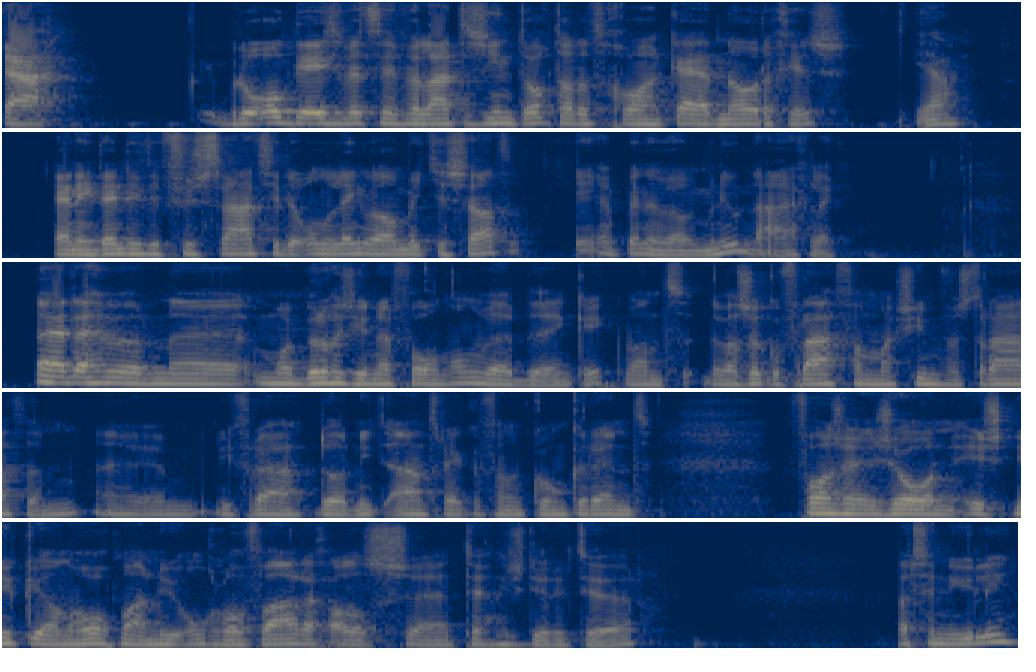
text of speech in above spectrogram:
Ja, ik bedoel, ook deze wedstrijd heeft laten zien toch, dat het gewoon keihard nodig is. Ja, En ik denk dat die frustratie er onderling wel een beetje zat. Ik ben er wel benieuwd naar eigenlijk. Nou ja, daar hebben we een eh, mooi bruggetje naar het volgende onderwerp, denk ik. Want er was ook een vraag van Maxime van Straten. Ehm, die vraagt, door het niet aantrekken van een concurrent van zijn zoon... is Nico-Jan Hoogma nu ongeloofwaardig als eh, technisch directeur? Wat vinden jullie?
